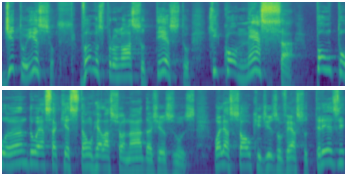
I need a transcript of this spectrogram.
Dito isso, vamos para o nosso texto que começa pontuando essa questão relacionada a Jesus. Olha só o que diz o verso 13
